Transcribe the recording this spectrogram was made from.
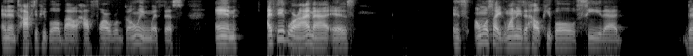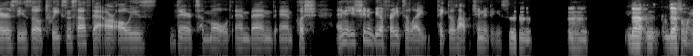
and then talk to people about how far we're going with this. And I think where I'm at is it's almost like wanting to help people see that there's these little tweaks and stuff that are always there to mold and bend and push and you shouldn't be afraid to like take those opportunities mm-hmm. Mm-hmm. that definitely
